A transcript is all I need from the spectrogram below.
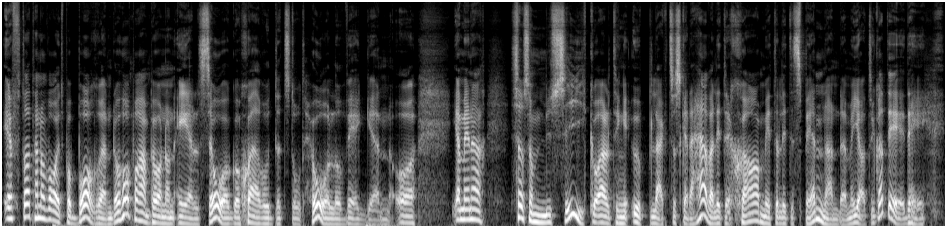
efter att han har varit på borren då hoppar han på någon elsåg och skär ut ett stort hål ur väggen och jag menar så som musik och allting är upplagt så ska det här vara lite charmigt och lite spännande. Men jag tycker att det, det, det är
